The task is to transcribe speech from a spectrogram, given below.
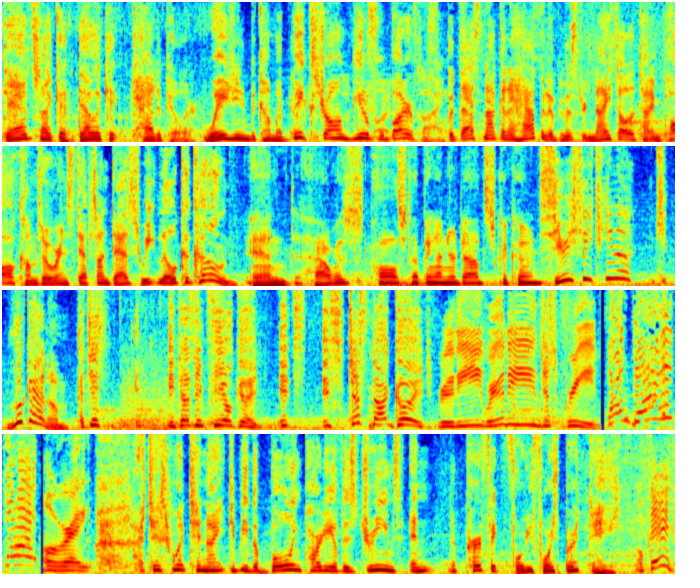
dad's like a delicate caterpillar, waiting to become a big, strong, beautiful butterfly. But that's not going to happen if Mr. Nice all the time Paul comes over and steps on dad's sweet little cocoon. And how is Paul stepping on your dad's cocoon? Seriously, Tina? Look at him. I just, it, it doesn't feel good. It's, it's just not good. Rudy, Rudy, just breathe. All right. I just want tonight to be the bowling party of his dreams and the perfect 44th birthday. Okay,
